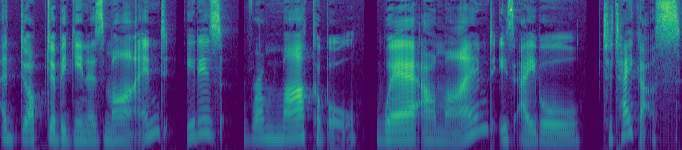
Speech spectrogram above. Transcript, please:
adopt a beginner's mind, it is remarkable where our mind is able to take us.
